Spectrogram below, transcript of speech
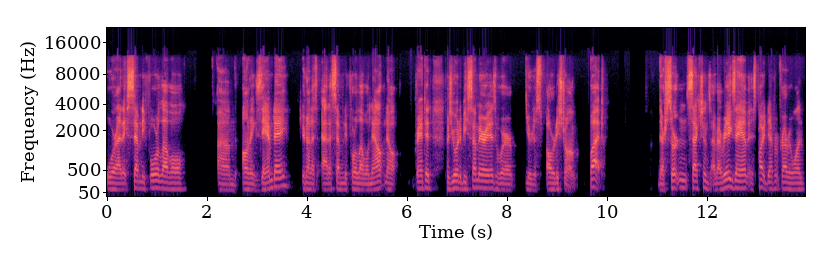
were at a 74 level um, on exam day. You're not at a 74 level now. Now, granted, there's going to be some areas where you're just already strong, but there are certain sections of every exam, and it's probably different for everyone,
